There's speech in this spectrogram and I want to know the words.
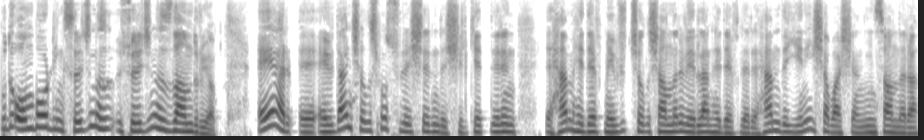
Bu da onboarding sürecini sürecini hızlandırıyor. Eğer e, evden çalışma süreçlerinde şirketlerin e, hem hedef mevcut çalışanlara verilen hedefleri hem de yeni işe başlayan insanlara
